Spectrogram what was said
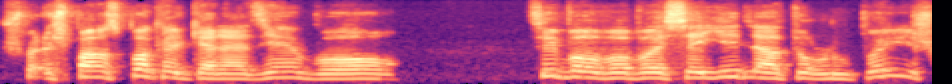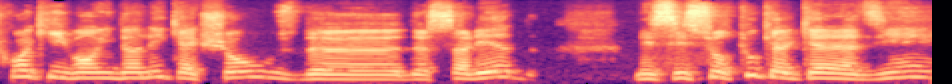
je, je pense pas que le Canadien va, va, va, va essayer de l'entourlouper. Je crois qu'ils vont lui donner quelque chose de, de solide. Mais c'est surtout que le Canadien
